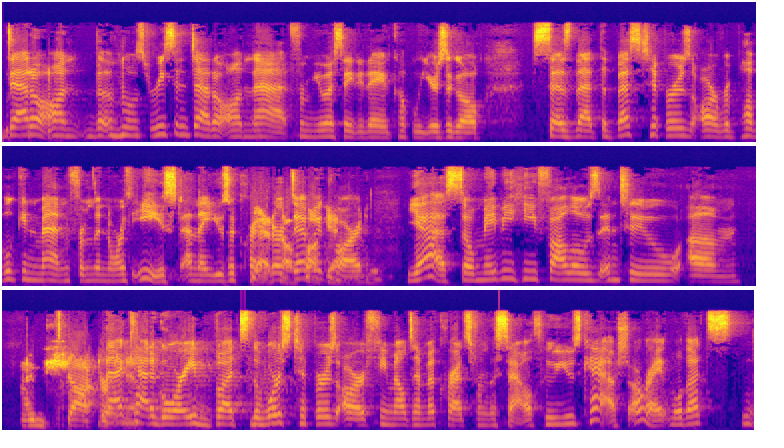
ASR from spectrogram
data on the most recent data on that from USA Today a couple of years ago says that the best tippers are Republican men from the Northeast, and they use a credit Get or debit card. Yes, so maybe he follows into um, I'm shocked right that now. category. But the worst tippers are female Democrats from the South who use cash. All right, well that's th-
